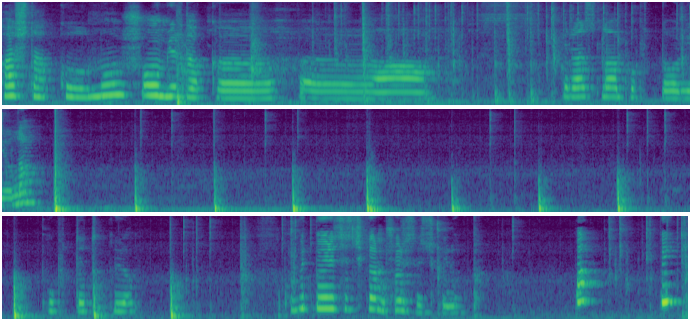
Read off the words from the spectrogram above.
Kaç dakika olmuş? 11 dakika. Biraz daha Popit'te oynayalım. Popit'te tıklıyorum. Popit böyle ses çıkarmıyor. Şöyle ses çıkarıyor. Bak. Bik.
